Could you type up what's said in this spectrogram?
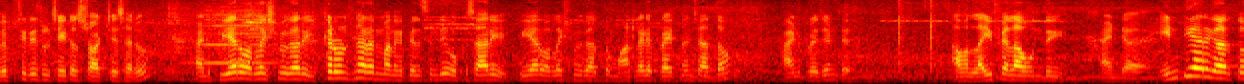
వెబ్ సిరీస్లు చేయటం స్టార్ట్ చేశారు. అండ్ పిఆర్ వరలక్ష్మి గారు ఇక్కడ ఉంటున్నారని మనకు తెలిసింది. ఒకసారి పిఆర్ వరలక్ష్మి గారితో మాట్లాడే ప్రయత్నం చేద్దాం. అండ్ ప్రజెంట్ ఆమె లైఫ్ ఎలా ఉంది? అండ్ uh, ఎన్టీఆర్ గారితో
